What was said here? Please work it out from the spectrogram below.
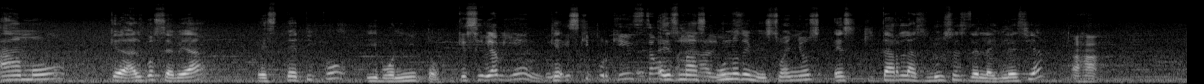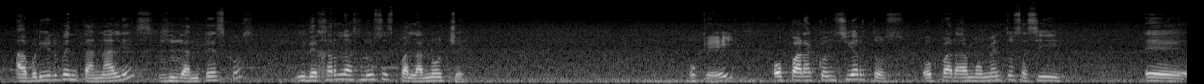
amo que algo se vea estético y bonito. Que se vea bien. Que- es que, ¿por qué estamos...? Es más, Ah, uno de mis sueños es quitar las luces de la iglesia, Ajá. abrir ventanales gigantescos y dejar las luces para la noche. Ok. O para conciertos, o para momentos así. Eh,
